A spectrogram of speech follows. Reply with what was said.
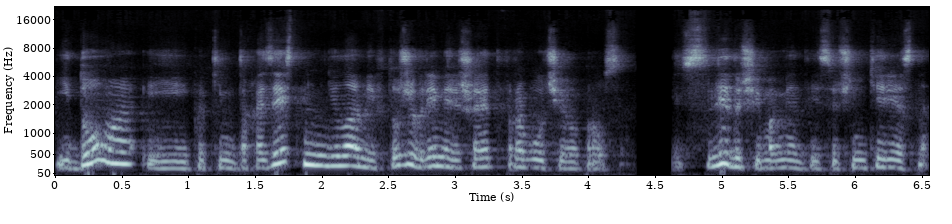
и дома, и какими-то хозяйственными делами, и в то же время решает рабочие вопросы. Следующий момент есть очень интересный.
